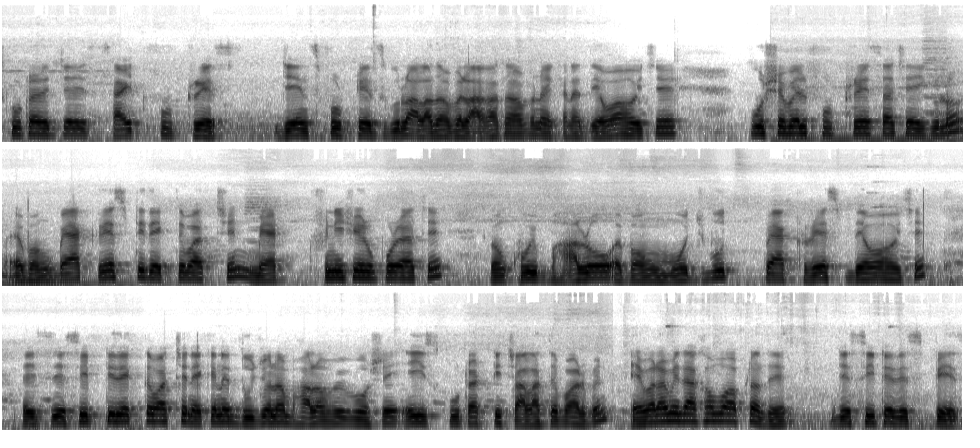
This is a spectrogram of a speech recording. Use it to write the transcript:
স্কুটারের যে side foot rest gents foot রেসগুলো আলাদাভাবে লাগাতে হবে না, এখানে দেওয়া হয়েছে। পুশেবল ফুট রেস আছে এইগুলো এবং ব্যাক রেসটি দেখতে পাচ্ছেন, ম্যাট ফিনিশের উপরে আছে এবং খুবই ভালো এবং মজবুত ব্যাক রেস্ট দেওয়া হয়েছে। এই যে সিটটি দেখতে পাচ্ছেন, এখানে দুজনে ভালোভাবে বসে এই স্কুটারটি চালাতে পারবেন। এবার আমি দেখাবো আপনাদের যে সিটের স্পেস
